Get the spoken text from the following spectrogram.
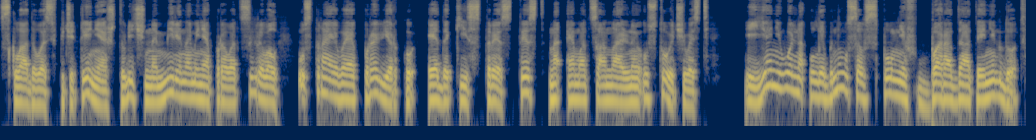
Складывалось впечатление, что лично намеренно меня провоцировал, устраивая проверку, эдакий стресс-тест на эмоциональную устойчивость. И я невольно улыбнулся, вспомнив бородатый анекдот.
